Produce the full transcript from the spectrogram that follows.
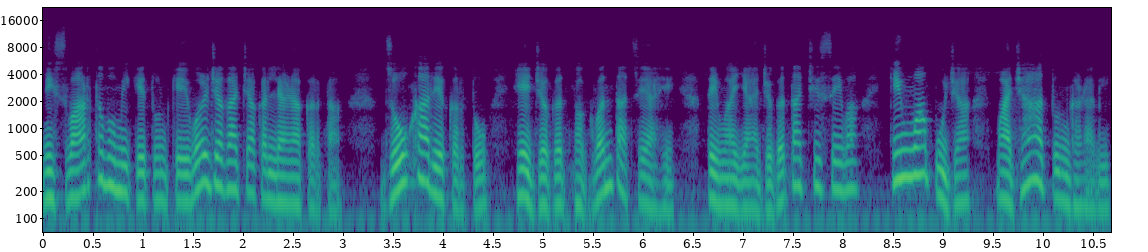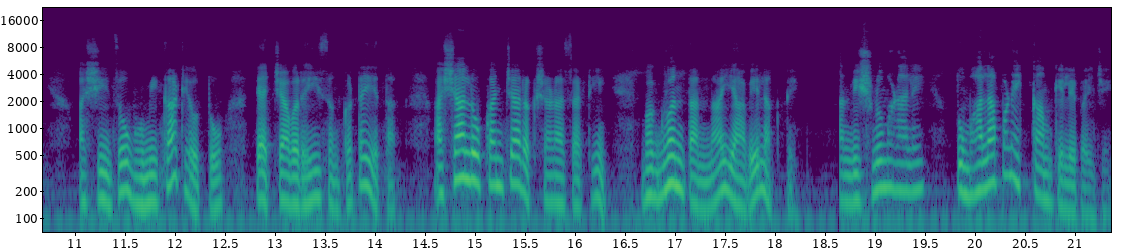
निस्वार्थ भूमिकेतून केवळ जगाच्या कल्याणाकरता जो कार्य करतो हे जगत भगवंताचे आहे तेव्हा या जगताची सेवा किंवा पूजा माझ्या हातून घडावी अशी जो भूमिका ठेवतो त्याच्यावरही संकटं येतात. अशा लोकांच्या रक्षणासाठी भगवंतांना यावे लागते. आणि विष्णू म्हणाले तुम्हाला पण एक काम केले पाहिजे.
